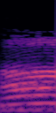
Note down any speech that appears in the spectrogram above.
Oh.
